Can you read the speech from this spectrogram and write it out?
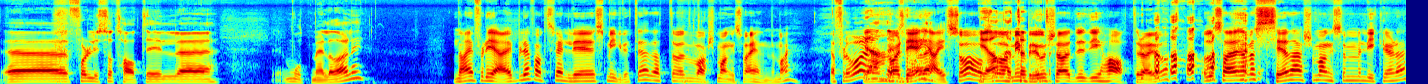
Uh, får du lyst til å ta til uh, motmæle da, eller? Nei, fordi jeg ble faktisk veldig smigret. Ja, At det var så mange som var enig med meg. Ja, for det var Ja. Det var det jeg så. Og så Ja, min bror sa de, de hater deg jo. Og så sa jeg ja, men se, det er så mange som liker det.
